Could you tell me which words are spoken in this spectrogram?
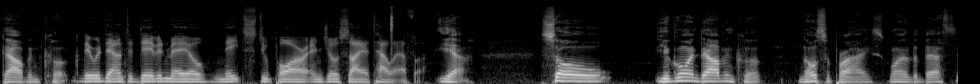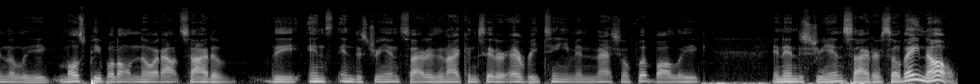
Dalvin Cook. They were down to David Mayo, Nate Stupar, and Josiah Tauaefa. Yeah. So you're going Dalvin Cook. No surprise, one of the best in the league. Most people don't know it outside of the in- industry insiders, and I consider every team in the National Football League an industry insider. So they know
